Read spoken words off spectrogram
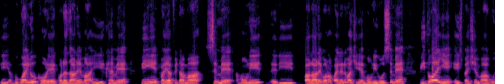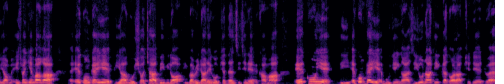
ဒီအပူကွိုင်လို့ခေါ်တဲ့ condenser ထဲမှာအေးခံမယ် ပြီးရင် dryer filter မှာစစ်မယ်အမှုန်တွေဒီပါလာတဲ့ပေါ့နော်ပိုင်လိုင်းထဲမှာရှိတဲ့အမှုန်တွေကိုစစ်မယ်ပြီးသွားရင် expansion bar ကိုရောက်မယ် expansion bar က aircon ကရဲ့ဖိအားကို short ချပြီးပြီးတော့ evaporator တွေကိုဖြတ်တန်းစီးဆင်းတဲ့အခါမှာ aircon ရဲ့ဒီ aircon ကရဲ့အပူချိန်က0နာတီကတ်သွားတာဖြစ်တဲ့အတွက်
